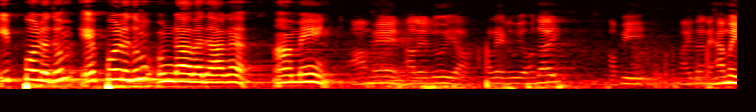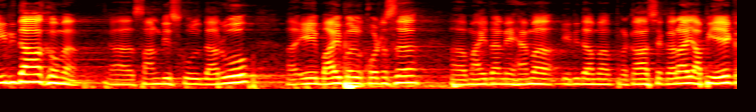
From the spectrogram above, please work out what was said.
இப்பொழுதும் எப்பொழுதும் உண்டாவதாக ஆமேன் ආමේන් හලෙලූයා හලෙලූය හොඳයි අපි මහිතන හැම ඉරිදාකම සන්ඩි ස්කුල් දරුවෝ අ, ඒ බයිබල් කොටස අ, මහිතන්නේ හැම ඉරිදම ප්‍රකාශ කරයි අපි ඒක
